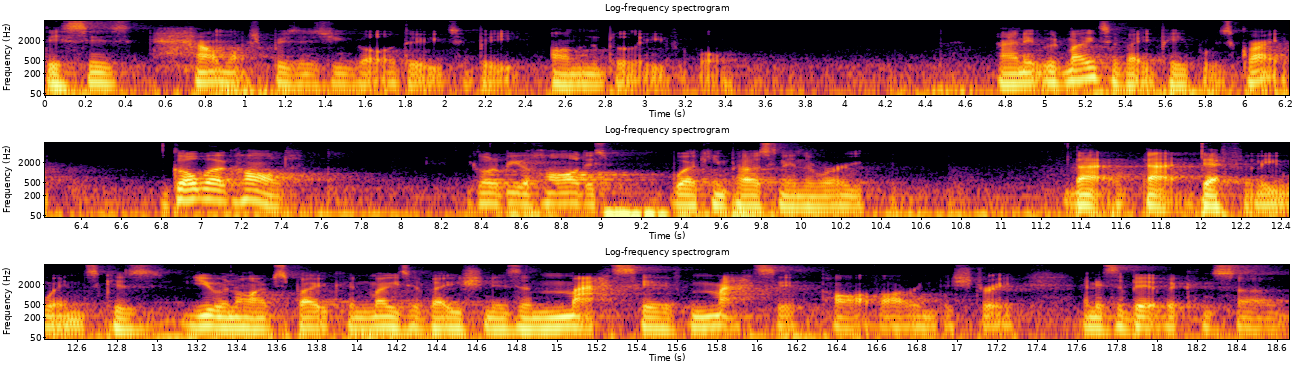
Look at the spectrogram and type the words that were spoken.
this is how much business you got to do to be unbelievable. And it would motivate people. It's great. You've got to work hard. You've got to be the hardest working person in the room that that definitely wins because you and I have spoken. Motivation is a massive, massive part of our industry, and it's a bit of a concern.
